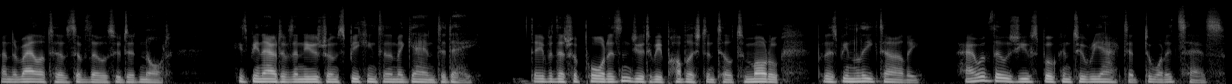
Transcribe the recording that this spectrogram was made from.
and the relatives of those who did not. He's been out of the newsroom speaking to them again today. David, this report isn't due to be published until tomorrow, but has been leaked early. How have those you've spoken to reacted to what it says?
